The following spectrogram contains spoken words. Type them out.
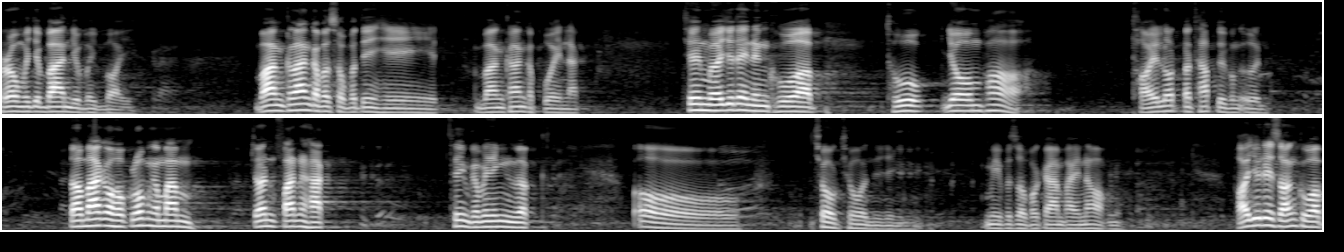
โรงพยาบาลอยู่บ่อยๆ บางครั้งก็ประสบอุบัติเหตุ บางครั้งก็ป่วยหนัก เช่นเมื่ออายุได้หนึ่งขวบ ถูกโยมพ่อ ถอยรถมาทับโดยบังเอิญ ต่อมาก็หกล้มกระมำจนฟันหัก ทิ่มก็ไม่ได้เหงือก โอ้โชคโชนจริงๆ มีประสบการณ์ภายนอกนี่พออายุได้สองขวบ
